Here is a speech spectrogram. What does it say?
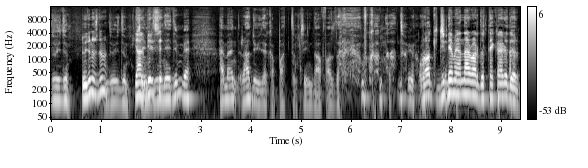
Duydum. Duydunuz değil mi? Duydum. Yani Seni birisi dinledim ve hemen radyoyu da kapattım. Seni daha fazla bu konuda duymamak Rad Dinlemeyenler vardır tekrar ediyorum.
